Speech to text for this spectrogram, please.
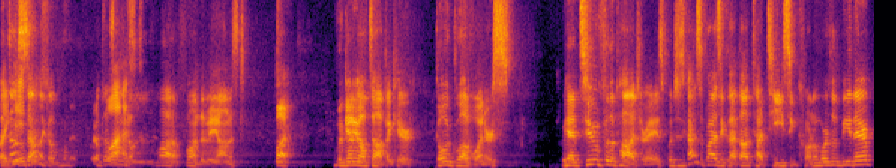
Like, it does sound like a, it does sound like a lot of fun, to be honest. But we're getting off topic here. Gold Glove winners. We had two for the Padres, which is kind of surprising because I thought Tatis and Cronenworth would be there,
